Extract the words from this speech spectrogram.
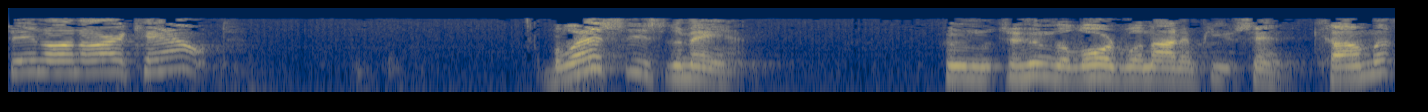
sin on our account. Blessed is the man whom, to whom the Lord will not impute sin. Cometh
